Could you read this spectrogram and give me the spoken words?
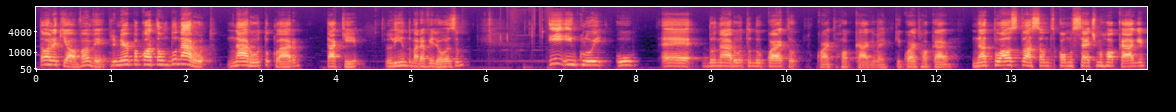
Então olha aqui, ó, vamos ver. Primeiro pacotão do Naruto. Naruto, claro, tá aqui. Lindo, maravilhoso. E inclui o é, do Naruto do quarto. Quarto Hokage, velho. Que quarto Hokage? Na atual situação como sétimo Hokage.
